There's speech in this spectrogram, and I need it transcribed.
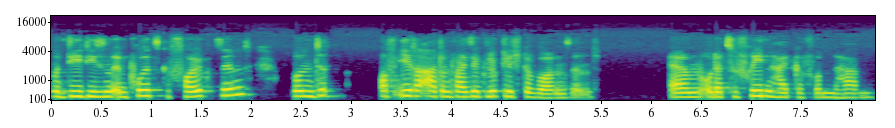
und die diesem Impuls gefolgt sind. Und auf ihre Art und Weise glücklich geworden sind ähm, oder Zufriedenheit gefunden haben.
